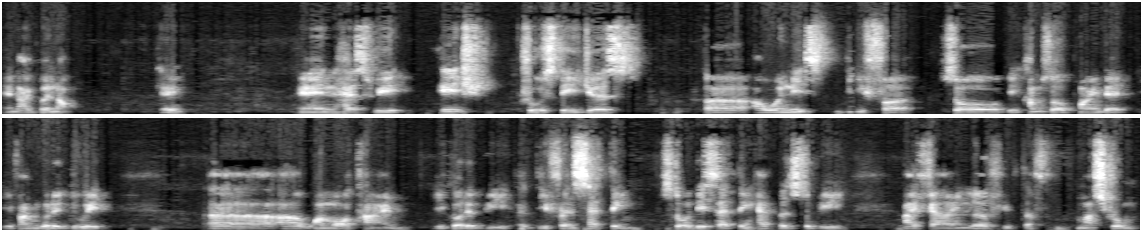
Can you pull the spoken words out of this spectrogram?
and I burn out. Okay. And as we age through stages, uh, our needs differ. So it comes to a point that if I'm going to do it uh, uh, one more time, it got to be a different setting. So this setting happens to be, I fell in love with the mushroom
